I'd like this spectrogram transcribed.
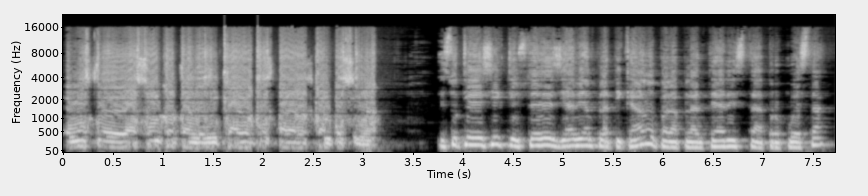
en este asunto tan delicado que es para los campesinos. ¿Esto quiere decir que ustedes ya habían platicado para plantear esta propuesta?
